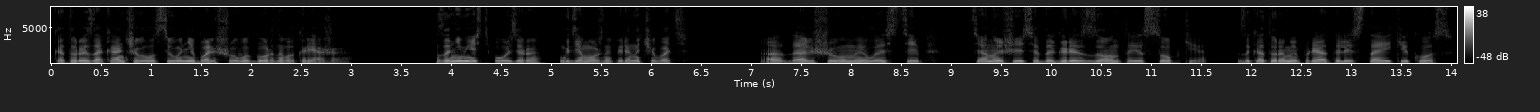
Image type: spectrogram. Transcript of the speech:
который заканчивался у небольшого горного кряжа. За ним есть озеро, где можно переночевать. А дальше унылая степь, тянущаяся до горизонта и сопки, за которыми прятались стайки коз,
